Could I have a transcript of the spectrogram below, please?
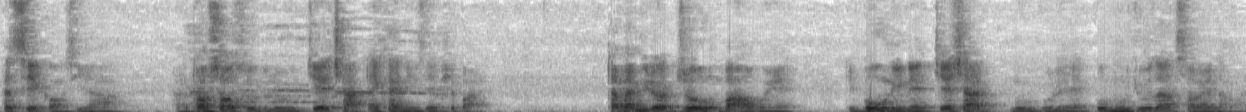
ဖက်စစ်ကောင်စီဟာတောက်လျှောက်ဆိုသလိုကျဲချတိုက်ခိုက်နေစေဖြစ်ပါတယ်ထပ်မံပြီးတော့ drone ပါဝင်ဒီဘုံတွေနဲ့ကျဲချမှုကိုလည်းပုံမူကြိုးစားဆောင်ရွက်လာပါတယ်အဲ့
